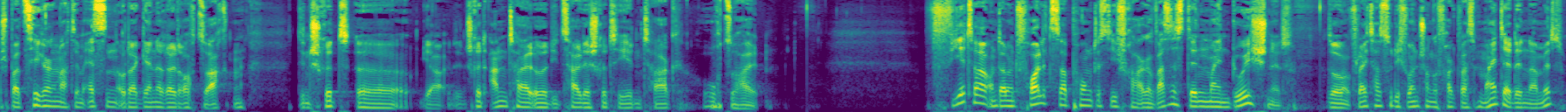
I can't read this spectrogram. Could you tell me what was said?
Spaziergang nach dem Essen oder generell darauf zu achten, den Schritt, äh, ja, den Schrittanteil oder die Zahl der Schritte jeden Tag hochzuhalten. Vierter und damit vorletzter Punkt ist die Frage, was ist denn mein Durchschnitt? So, vielleicht hast du dich vorhin schon gefragt, was meint er denn damit?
